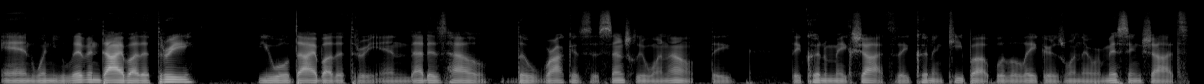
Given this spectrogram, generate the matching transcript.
And when you live and die by the three, you will die by the three. And that is how the Rockets essentially went out. They they couldn't make shots. They couldn't keep up with the Lakers when they were missing shots.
